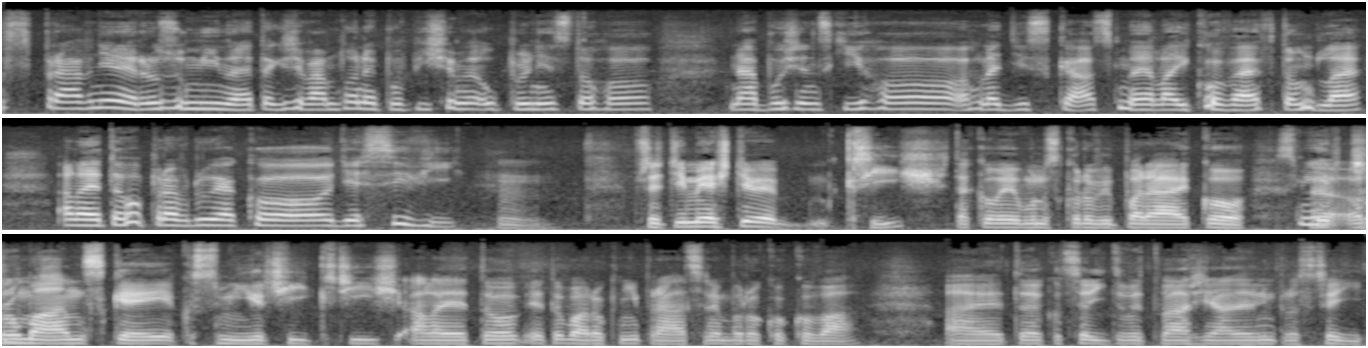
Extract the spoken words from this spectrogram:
správně nerozumíme, takže vám to nepopíšeme úplně z toho náboženského hlediska. Jsme lajkové v tomhle, ale je to opravdu jako děsivý. Hmm. Předtím je ještě kříž, takový on skoro vypadá jako Smírčí. eh, románský, jako smírčí kříž, ale je to, je to barokní práce nebo rokoková. A je to jako celý to vytváří nádherný prostředí.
